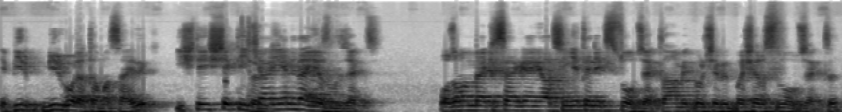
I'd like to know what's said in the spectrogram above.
e bir, bir gol atamasaydık iş değişecekti. Hikaye yeniden yazılacaktı. O zaman belki Sergen Yalçın yeteneksiz olacaktı. Ahmet Nur Çebi başarısız olacaktı.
